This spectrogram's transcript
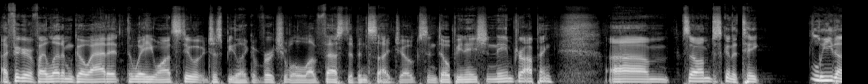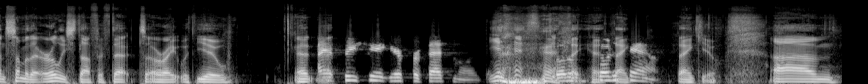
I figure if I let him go at it the way he wants to, it would just be like a virtual love fest of inside jokes and Dopey Nation name dropping. Um, so I'm just going to take lead on some of the early stuff if that's all right with you. Uh, I appreciate your professionalism. Yes. Go to, Thank- go to thank, town. thank you. Um,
